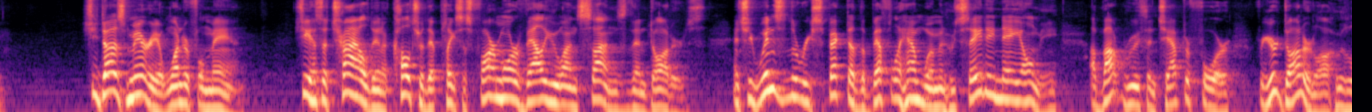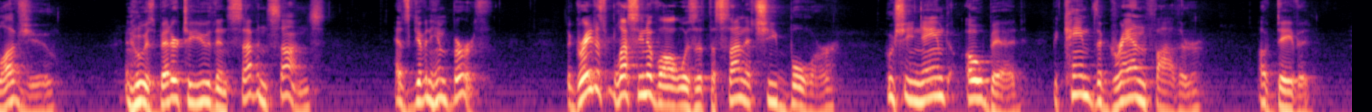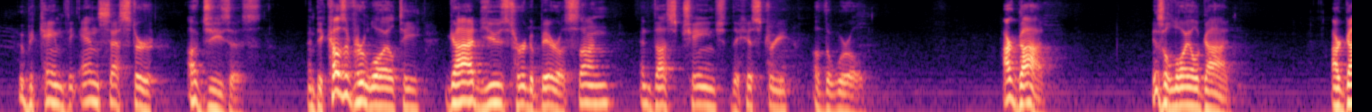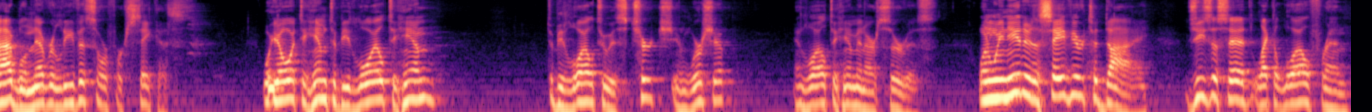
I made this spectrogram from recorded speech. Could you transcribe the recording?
She does marry a wonderful man. She has a child in a culture that places far more value on sons than daughters. And she wins the respect of the Bethlehem women who say to Naomi about Ruth in chapter 4 for your daughter in law, who loves you and who is better to you than seven sons, has given him birth. The greatest blessing of all was that the son that she bore, who she named Obed, became the grandfather of David, who became the ancestor of Jesus. And because of her loyalty, God used her to bear a son and thus change the history of the world. Our God is a loyal God. Our God will never leave us or forsake us. We owe it to Him to be loyal to Him, to be loyal to His church in worship, and loyal to Him in our service. When we needed a Savior to die, Jesus said, like a loyal friend,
